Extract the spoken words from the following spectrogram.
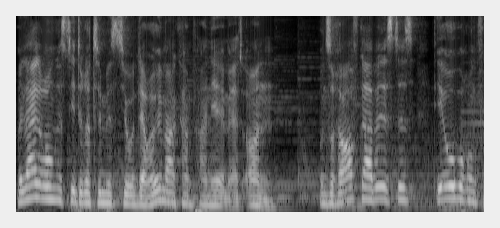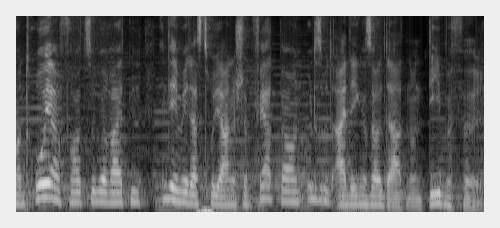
Belagerung ist die dritte Mission der Römerkampagne im Add-on. Unsere Aufgabe ist es, die Eroberung von Troja vorzubereiten, indem wir das trojanische Pferd bauen und es mit einigen Soldaten und Diebe füllen.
